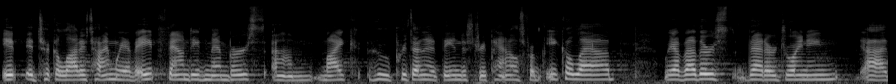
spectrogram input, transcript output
it, it took a lot of time. We have eight founding members. Um, Mike, who presented at the industry panels from Ecolab. We have others that are joining uh,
